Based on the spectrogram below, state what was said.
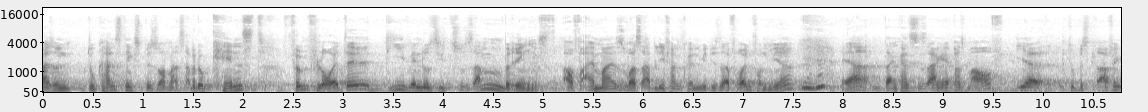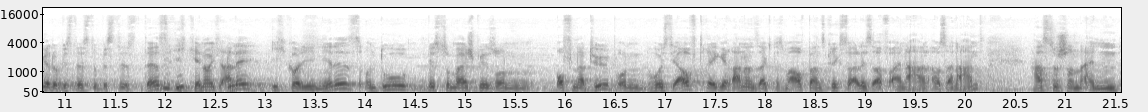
Also du kannst nichts Besonderes, aber du kennst fünf Leute, die, wenn du sie zusammenbringst, auf einmal sowas abliefern können wie dieser Freund von mir. Mhm. Ja, dann kannst du sagen, hey, pass mal auf, ihr, du bist Grafiker, du bist das, du bist das, das. Mhm. Ich kenne euch alle, ich koordiniere das und du bist zum Beispiel so ein offener Typ und holst die Aufträge ran und sagst, pass mal auf, bei uns kriegst du alles auf eine Hand, aus einer Hand. Hast du schon einen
